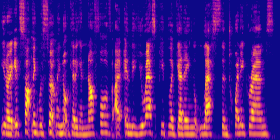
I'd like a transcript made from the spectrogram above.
you know, it's something we're certainly not getting enough of. In the US, people are getting less than 20 grams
